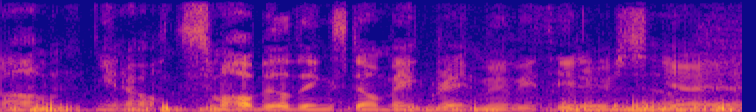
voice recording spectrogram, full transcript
um, you know small buildings don't make great movie theaters. So. Yeah, yeah. yeah.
